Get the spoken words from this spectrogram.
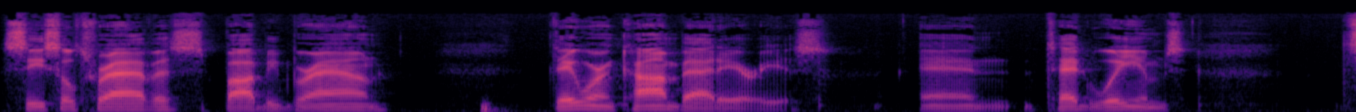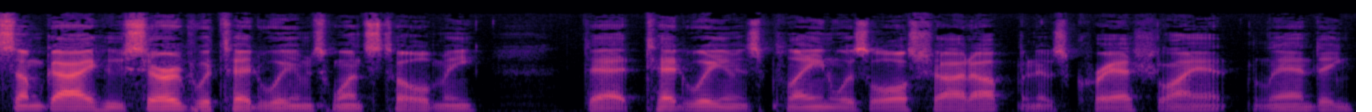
Cecil Travis, Bobby Brown, they were in combat areas. And Ted Williams, some guy who served with Ted Williams once told me that Ted Williams' plane was all shot up and it was crash landing,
